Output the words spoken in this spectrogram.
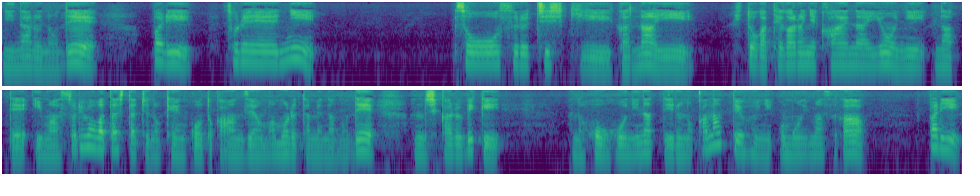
になるので、やっぱりそれにそうする知識がない人が手軽に買えないようになっています。それは私たちの健康とか安全を守るためなので、あの、叱るべきあの方法になっているのかなっていうふうに思いますが、やっぱり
